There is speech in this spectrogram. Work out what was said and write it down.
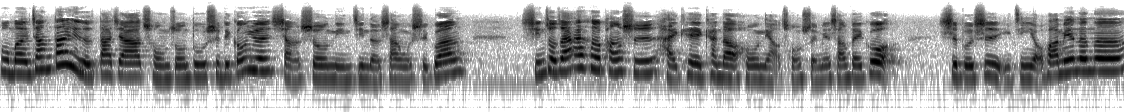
我们将带领着大家从中都湿地公园享受宁静的上午时光。行走在爱河旁时，还可以看到候鸟从水面上飞过，是不是已经有画面了呢？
